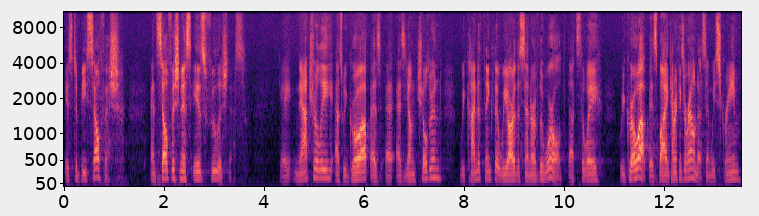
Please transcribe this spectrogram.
is to be selfish, and selfishness is foolishness. Okay, naturally, as we grow up as as young children, we kind of think that we are the center of the world. That's the way we grow up is by encountering things around us, and we scream,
